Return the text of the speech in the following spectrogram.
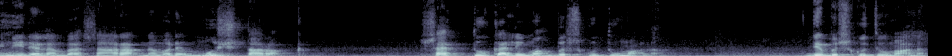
Ini dalam bahasa Arab nama dia mushtarak. Satu kalimah bersekutu makna. Dia bersekutu makna.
